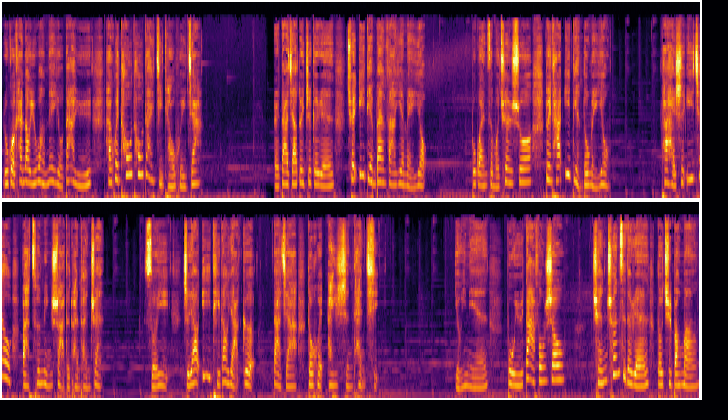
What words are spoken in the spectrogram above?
如果看到渔网内有大鱼，还会偷偷带几条回家。而大家对这个人却一点办法也没有。不管怎么劝说，对他一点都没用。他还是依旧把村民耍得团团转。所以，只要一提到雅各，大家都会唉声叹气。有一年，捕鱼大丰收，全村子的人都去帮忙。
